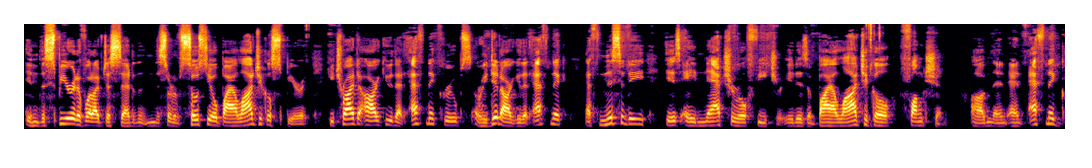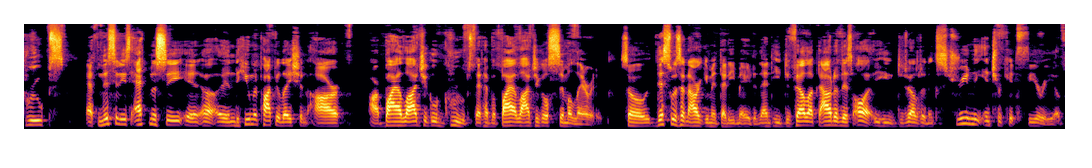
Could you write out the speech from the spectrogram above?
in the spirit of what I've just said, in the sort of socio-biological spirit, he tried to argue that ethnic groups, or he did argue that ethnic ethnicity is a natural feature. It is a biological function. Um, and, and, ethnic groups, ethnicities, ethnicity in, uh, in the human population are are biological groups that have a biological similarity. So this was an argument that he made, and then he developed out of this, uh, he developed an extremely intricate theory of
